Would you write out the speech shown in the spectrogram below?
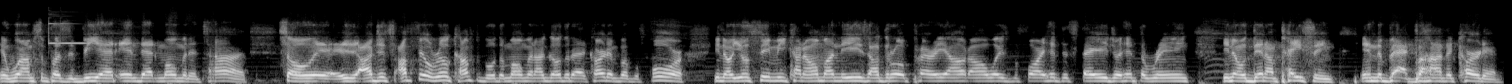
and where I'm supposed to be at in that moment in time. So eh, I just I feel real comfortable the moment I go through that curtain. But before, you know, you'll see me kind of on my knees. I'll throw a prairie out always before I hit the stage or hit the ring. You know, then I'm pacing in the back behind the curtain,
